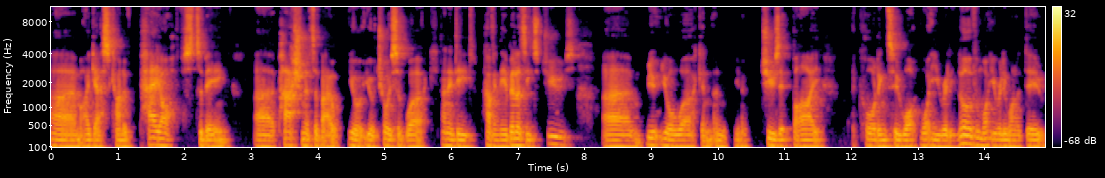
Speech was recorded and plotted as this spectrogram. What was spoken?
um, I guess, kind of payoffs to being uh, passionate about your your choice of work, and indeed having the ability to choose um, your work and, and you know choose it by according to what what you really love and what you really want to do.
